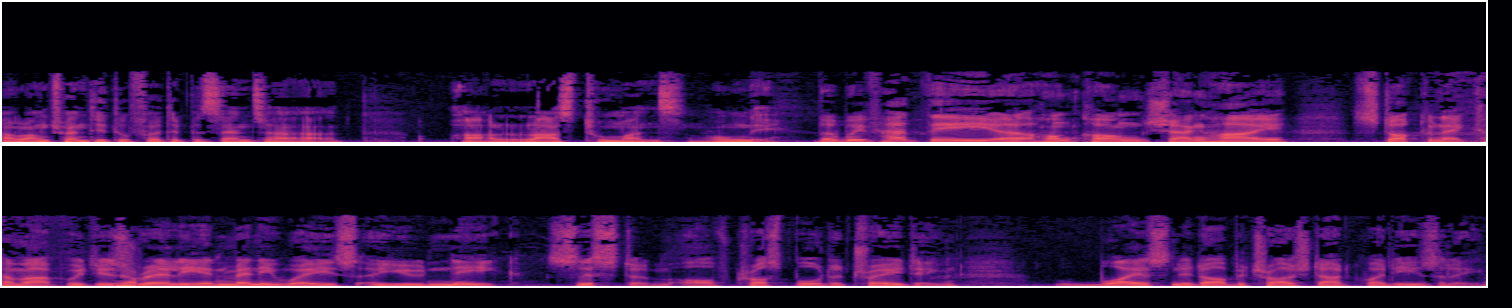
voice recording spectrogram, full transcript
around 20 to 30 percent. Uh, uh, last two months only. But we've had the uh, Hong Kong Shanghai Stock Connect come up, which is Yep. really, in many ways, a unique system of cross border trading. Why isn't it arbitraged out quite easily?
